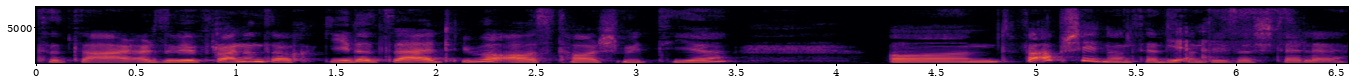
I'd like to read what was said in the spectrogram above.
Total. Also wir freuen uns auch jederzeit über Austausch mit dir und verabschieden uns jetzt yes. an dieser Stelle.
